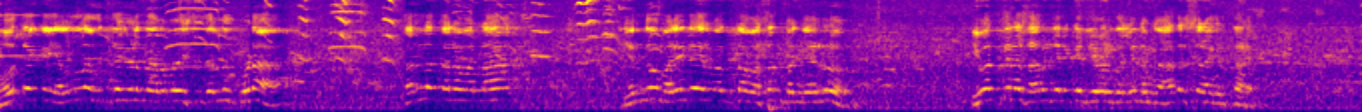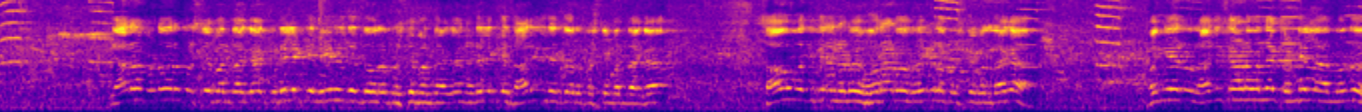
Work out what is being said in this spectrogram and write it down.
ಬಹುತೇಕ ಎಲ್ಲ ಹುದ್ದೆಗಳನ್ನು ಅನುಭವಿಸಿದಲ್ಲೂ ಕೂಡ ತನ್ನತನವನ್ನು ಎಂದೂ ಮರೆಯದೇ ಇರುವಂಥ ವಸಂತ ಬಂಗೇರರು ಇವತ್ತಿನ ಸಾರ್ವಜನಿಕ ಜೀವನದಲ್ಲಿ ನಮ್ಗೆ ಆದರ್ಶರಾಗಿರ್ತಾರೆ. ಯಾರೋ ಬಡವರ ಪ್ರಶ್ನೆ ಬಂದಾಗ ಕುಡಿಲಿಕ್ಕೆ ನೀರಿಲ್ಲದಿದ್ದವರ ಪ್ರಶ್ನೆ ಬಂದಾಗ, ನಡಲಿಕ್ಕೆ ದಾರಿ ಇಲ್ಲದಿದ್ದವರ ಪ್ರಶ್ನೆ ಬಂದಾಗ, ಸಾವು ಬದುಕಿನ ನಡುವೆ ಹೋರಾಡುವ ರೋಗಿಗಳ ಪ್ರಶ್ನೆ ಬಂದಾಗ ಬಂಗೇರು ರಾಜಕಾರಣವನ್ನೇ ಕಂಡಿಲ್ಲ ಅನ್ನೋದು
